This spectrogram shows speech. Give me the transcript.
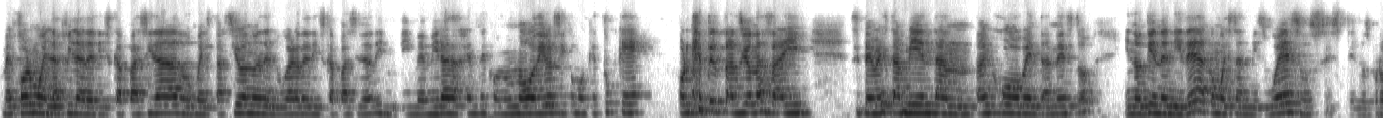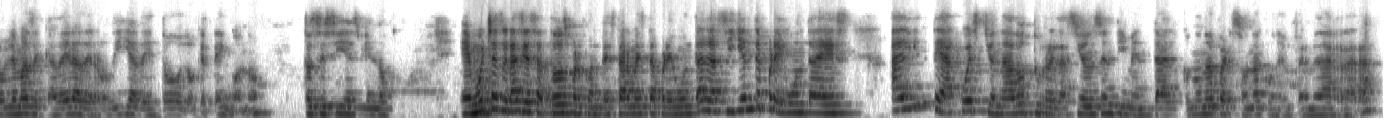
me formo en la fila de discapacidad o me estaciono en el lugar de discapacidad y, me mira la gente con un odio, así como que tú qué, ¿por qué te estacionas ahí si te ves tan bien, tan, tan joven, tan esto? Y no tienen idea cómo están mis huesos, este, los problemas de cadera, de rodilla, de todo lo que tengo, ¿no? Entonces sí, es bien loco. Eh, muchas gracias a todos por contestarme esta pregunta. La siguiente pregunta es, ¿alguien te ha cuestionado tu relación sentimental con una persona con enfermedad rara?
